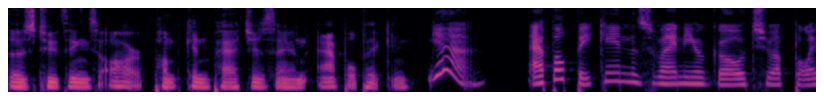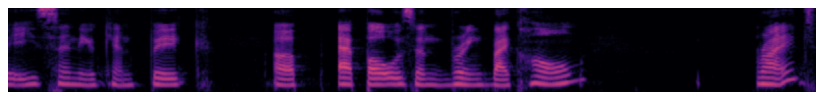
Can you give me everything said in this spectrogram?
those two things are? Pumpkin patches and apple picking. Yeah. Apple picking is when you go to a place and you can pick up apples and bring back home. Right?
